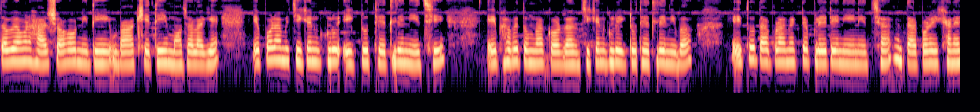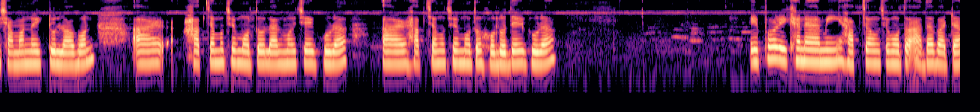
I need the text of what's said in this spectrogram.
তবে আমার হাড় সহ নিতে বা খেতেই মজা লাগে। এরপর আমি চিকেনগুলো একটু থেতলে নিয়েছি। এইভাবে তোমরা চিকেনগুলো একটু থেতলে নিবা। এই তো তারপর আমি একটা প্লেটে নিয়ে নিচ্ছি। তারপরে এখানে সামান্য একটু লবণ আর হাফ চামচের মতো লাল মরিচের গুঁড়া আর হাফ চামচের মতো হলুদের গুঁড়া। এরপর এখানে আমি হাফ চামচের মতো আদা বাটা,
